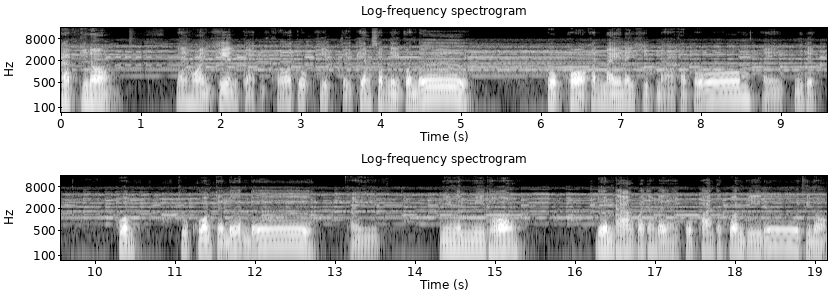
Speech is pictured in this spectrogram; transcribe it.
ครับพี่น้องในห้อยเคนกับขอจบคลิปไปเพียงสำนีก่อนเด้อพบพ่อกันใหม่ในคลิปหนาครับผมให้มีแต่ความสุขความเจริญเด้อให้มีเงินมีทอง เดินทางไปทางใดให้พบผ่านแต่ความดีเด้อพี่น้อง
